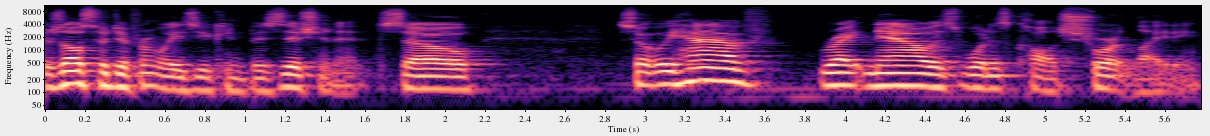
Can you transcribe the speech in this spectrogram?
there's also different ways you can position it. So, so what we have right now is what is called short lighting.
